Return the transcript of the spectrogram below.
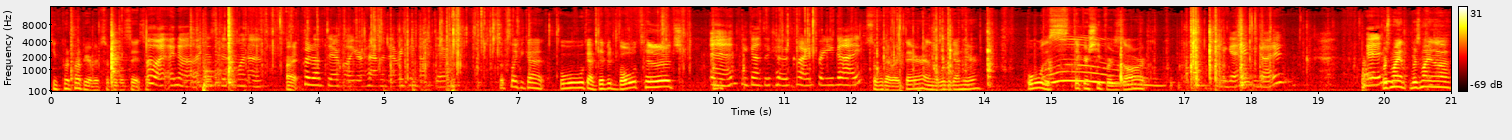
You can put, put up here so people see it. So, Oh, I, I know. I just didn't want to all right. put it up there while you're having everything up there. Looks like you got. Oh, we got vivid voltage. And we got the code card for you guys. So put that right there, and what we got here? Oh, the sticker sheet for Zard. Can you get it? You got it? And Where's my Where's my uh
